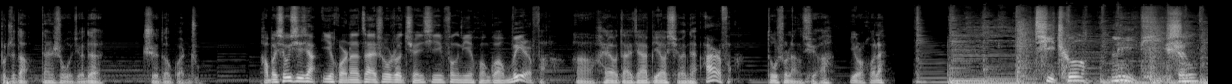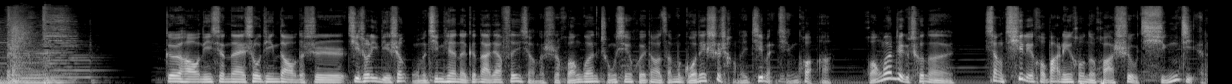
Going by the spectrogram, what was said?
不知道，但是我觉得值得关注。好吧，休息一下，一会儿呢再说说全新丰田皇冠威尔法啊，还有大家比较喜欢的阿尔法，多说两句啊。一会儿回来。汽车立体声，各位好，您现在收听到的是汽车立体声。我们今天呢跟大家分享的是皇冠重新回到咱们国内市场的基本情况啊。皇冠这个车呢，像七零后、八零后的话是有情节的，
